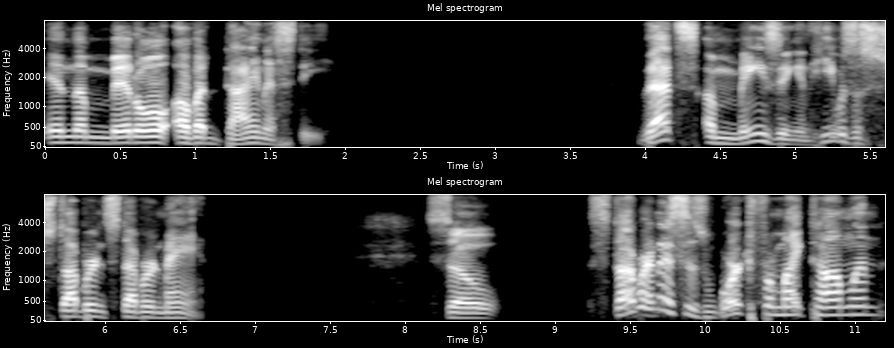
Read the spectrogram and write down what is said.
in the middle of a dynasty. That's amazing. And he was a stubborn, stubborn man. So stubbornness has worked for Mike Tomlin,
